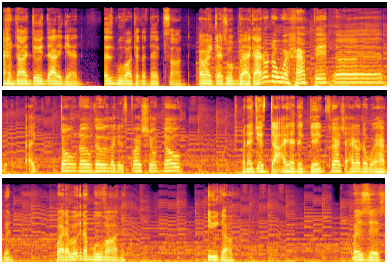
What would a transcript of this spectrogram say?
I'm not doing that again. Let's move on to the next song. Alright, guys, we're back. I don't know what happened. Uh, I don't know if there was like a special note. And I just died and the game crashed. I don't know what happened. But we're gonna move on. Here we go. What is this?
